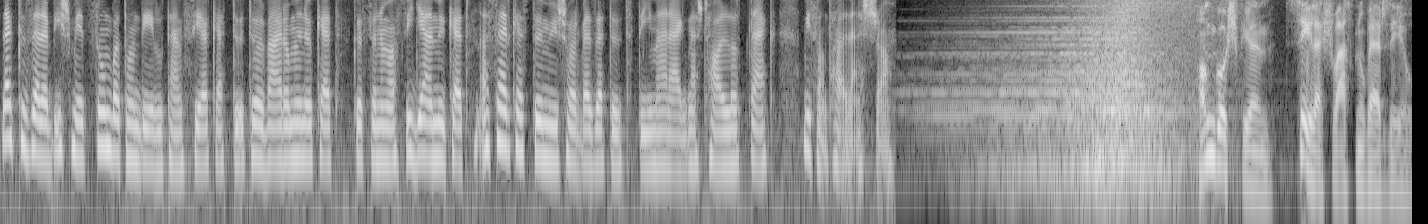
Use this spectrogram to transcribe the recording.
Legközelebb ismét szombaton délután fél kettőtől várom önöket. Köszönöm a figyelmüket. A szerkesztő műsorvezetőt Tímár Ágnest hallották. Viszont hallásra. Hangos film széles vásznú verzió.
